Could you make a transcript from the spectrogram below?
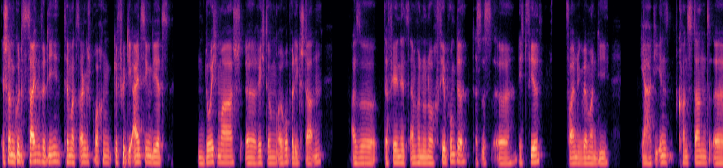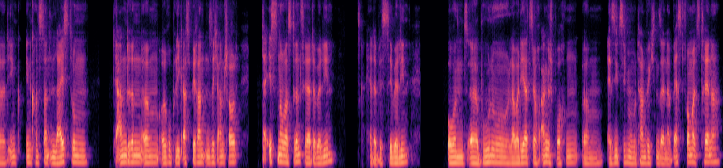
ist schon ein gutes Zeichen für die. Tim hat es angesprochen, gefühlt die einzigen, die jetzt einen Durchmarsch äh, Richtung Europa League starten. Also da fehlen jetzt einfach nur noch vier Punkte. Das ist äh, nicht viel. Vor allem, wenn man die, ja, die inkonstant, äh, die in inkonstanten Leistungen der anderen ähm, Europa League-Aspiranten sich anschaut. Da ist noch was drin für Hertha Berlin. Hertha BSC Berlin. Und äh, Bruno Labbadia hat es ja auch angesprochen. Ähm, er sieht sich momentan wirklich in seiner Bestform als Trainer.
